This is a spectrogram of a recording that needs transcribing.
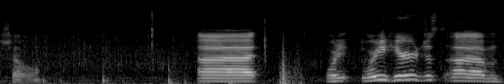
a shovel. Uh, were were you here just, um...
